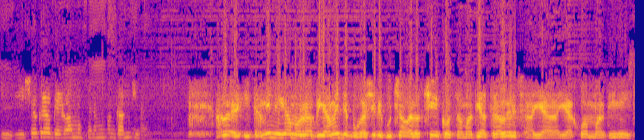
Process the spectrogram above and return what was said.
y, yo creo que vamos en un buen camino. A ver, y también digamos rápidamente, porque ayer escuchaba a los chicos, a Matías Traversa y a, Juan Martinich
